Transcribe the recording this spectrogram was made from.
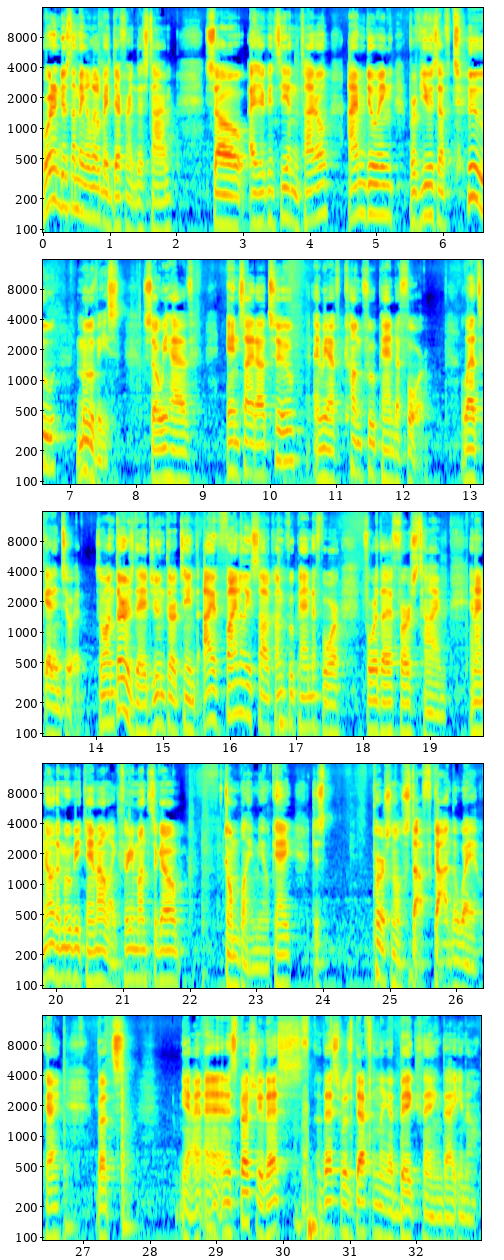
We're going to do something a little bit different this time. So, as you can see in the title, I'm doing reviews of two movies. So we have Inside Out 2 and we have Kung Fu Panda 4. Let's get into it. So on Thursday, June 13th, I finally saw Kung Fu Panda 4 for the first time. And I know the movie came out like three months ago. Don't blame me, okay? Just personal stuff got in the way, okay? But yeah, and, and especially this, this was definitely a big thing that, you know,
